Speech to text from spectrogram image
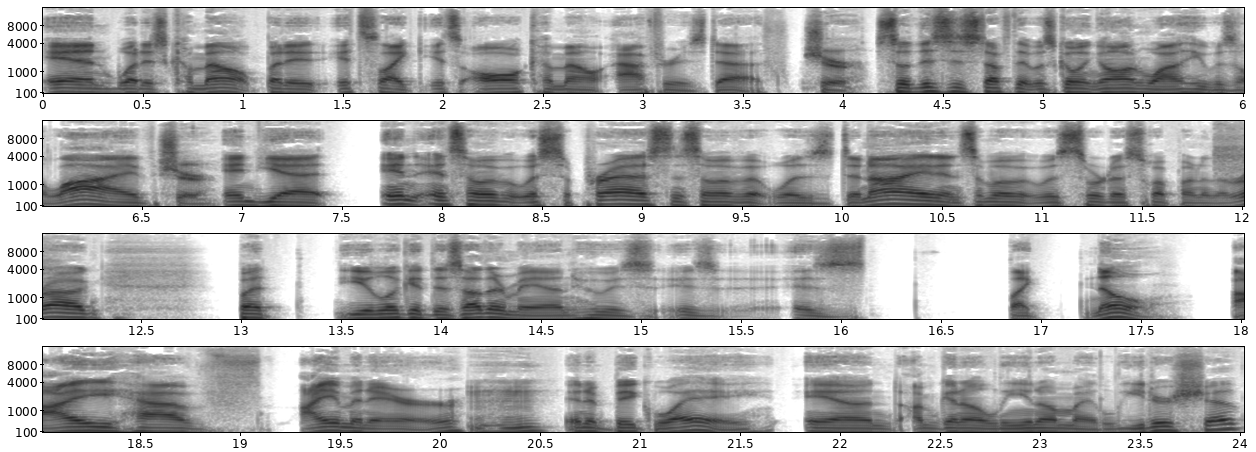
and what has come out, but it, it's like it's all come out after his death. Sure. So this is stuff that was going on while he was alive Sure. and yet and and some of it was suppressed and some of it was denied and some of it was sort of swept under the rug. But you look at this other man who is is is like no i have i am an error hmm in a big way and i'm going to lean on my leadership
